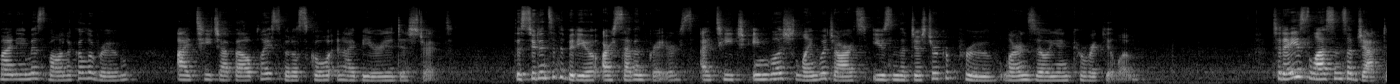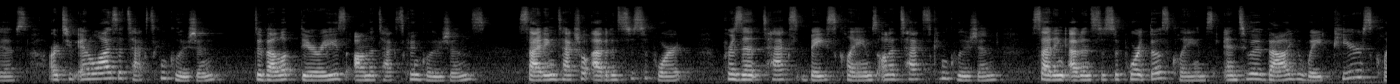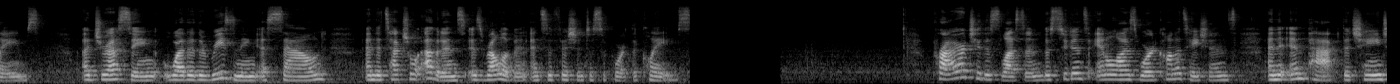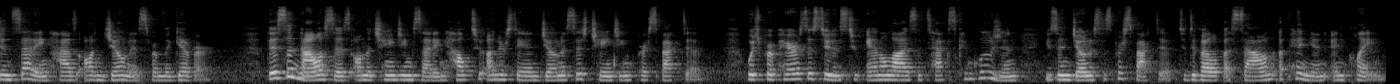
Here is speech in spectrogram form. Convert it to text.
My name is Monica Leroux. I teach at Belle Place Middle School in Iberia District. The students in the video are 7th graders. I teach English Language Arts using the district-approved LearnZillion curriculum. Today's lesson's objectives are to analyze the text conclusion, develop theories on the text conclusions, citing textual evidence to support, present text-based claims on a text conclusion, citing evidence to support those claims, and to evaluate peers' claims, addressing whether the reasoning is sound and the textual evidence is relevant and sufficient to support the claims. Prior to this lesson, the students analyzed word connotations and the impact the change in setting has on Jonas from the giver. This analysis on the changing setting helped to understand Jonas's changing perspective, which prepares the students to analyze the text conclusion using Jonas's perspective to develop a sound opinion and claim.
